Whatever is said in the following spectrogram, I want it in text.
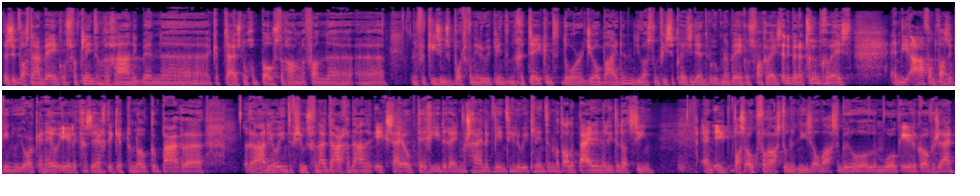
Dus ik was naar een bijeenkomst van Clinton gegaan. Ik, ben, uh, ik heb thuis nog een poster gehangen van uh, een verkiezingsbord van Hillary Clinton, getekend door Joe Biden. Die was toen vicepresident, ik ook naar een bijeenkomst van geweest. En ik ben naar Trump geweest. En die avond was ik in New York. En heel eerlijk gezegd, ik heb toen ook een paar radio-interviews vanuit daar gedaan. En ik zei ook tegen iedereen: waarschijnlijk wint Hillary Clinton. Want alle peilingen lieten dat zien. En ik was ook verrast toen het niet zo was. Ik bedoel, daar moet ook eerlijk over zijn.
